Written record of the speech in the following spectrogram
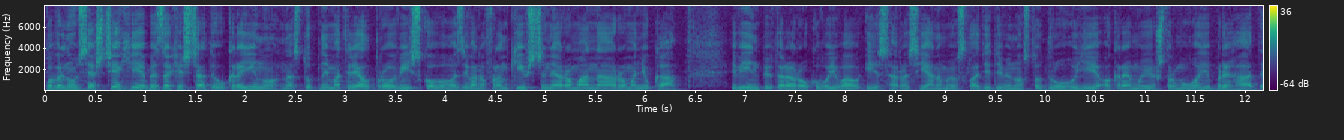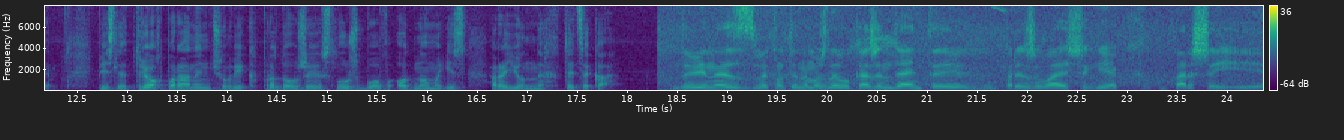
Повернувся з Чехії, аби захищати Україну. Наступний матеріал про військового з Івано-Франківщини Романа Романюка. Він півтора року воював із росіянами у складі 92-ї окремої штурмової бригади. Після трьох поранень чоловік продовжує службу в одному із районних ТЦК. До війни звикнути неможливо кожен день. Ти переживаєш як перший. І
